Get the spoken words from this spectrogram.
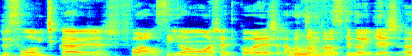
že slovička, vieš, flausy, no, všetko, vieš, a potom proste dojdeš a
